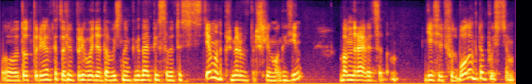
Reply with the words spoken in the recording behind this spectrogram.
Тот пример, который приводят обычно, когда описывают эту систему. Например, вы пришли в магазин, вам нравится там 10 футболок, допустим,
